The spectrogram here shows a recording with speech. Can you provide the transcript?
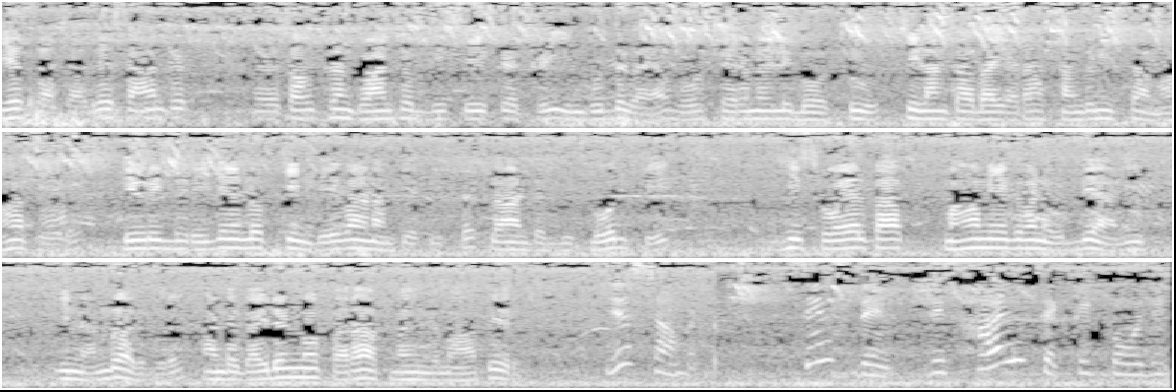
Yes, Asha. The seventh, uh, southern branch of this sacred tree in Buddha Gaya was ceremonially brought to Sri Lanka by Arah Sangamista Mahapere during the regional of King Devanampiya Tirtha planted this Bodhi tree. His royal park Mahamegavana Udyani in Anuradhapura under guidance of Arah Mahinda Mahapere. Yes, Chamara. Since then, this highly sacred Bodhi,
